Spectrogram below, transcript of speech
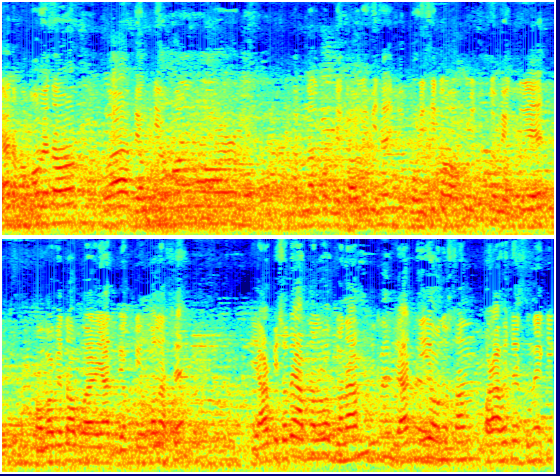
ইয়াত সমবেত হোৱা ব্যক্তিসকলৰ মোক আপোনালোকক দেখুৱাবলৈ বিচাৰিছোঁ। পৰিচিত অপৰিচিত ব্যক্তিয়ে সমবেত হোৱা ইয়াত ব্যক্তিসকল আছে। ইয়াৰ পিছতে আপোনালোকক জনাম ইয়াত কি অনুষ্ঠান কৰা হৈছে কোনে কি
